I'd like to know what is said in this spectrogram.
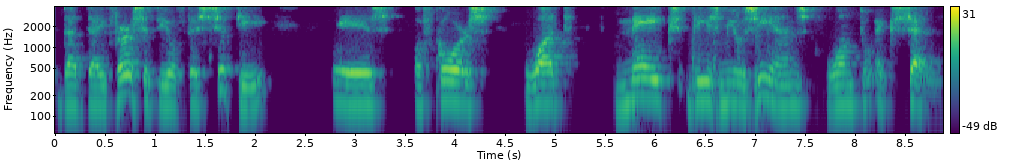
the diversity of the city is, of course, what makes these museums want to excel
